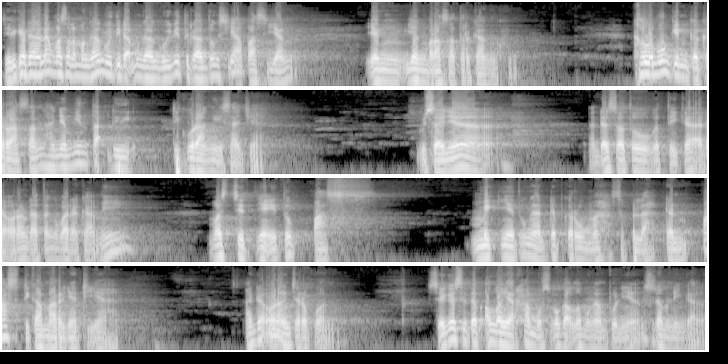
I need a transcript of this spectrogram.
Jadi kadang-kadang masalah mengganggu, tidak mengganggu ini tergantung siapa sih yang yang yang merasa terganggu. Kalau mungkin kekerasan hanya minta di, dikurangi saja. Misalnya ada suatu ketika ada orang datang kepada kami, masjidnya itu pas. Miknya itu ngadep ke rumah sebelah dan pas di kamarnya dia. Ada orang Cirebon. Sehingga setiap Allah yarhamu, semoga Allah mengampuninya, sudah meninggal.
